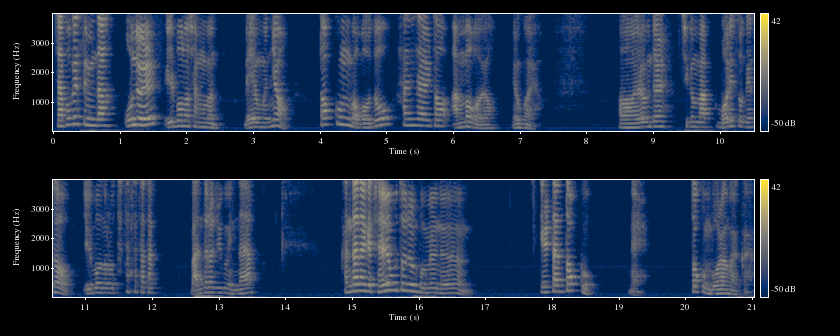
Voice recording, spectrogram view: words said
자, 보겠습니다. 오늘 일본어 장문 내용은요. 떡국 먹어도 한 살 더 안 먹어요. 요거예요. 어, 여러분들 지금 막 머릿속에서 일본어로 타타타타닥 만들어지고 있나요? 간단하게 재료부터 좀 보면은 일단 떡국. 네. 떡국 뭐라고 할까요?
